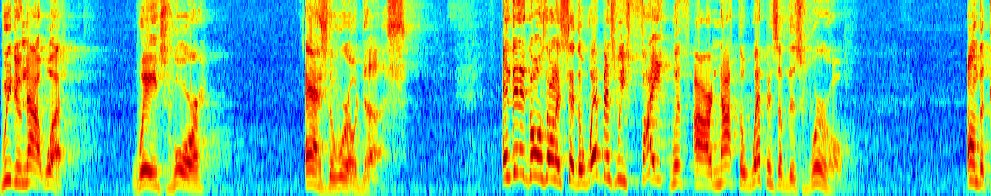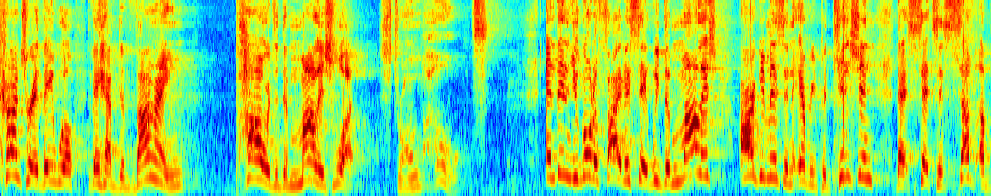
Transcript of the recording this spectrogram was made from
we do not what? Wage war as the world does. And then it goes on and said, the weapons we fight with are not the weapons of this world. On the contrary, they will, they have divine power to demolish what? Strongholds. And then you go to five and say, we demolish arguments and every pretension that sets itself up,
